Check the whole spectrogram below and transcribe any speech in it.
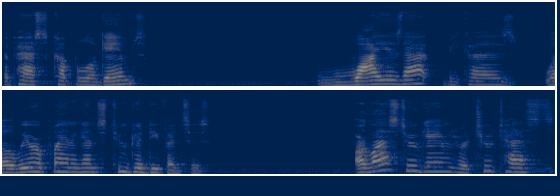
the past couple of games. Why is that? Because well, we were playing against two good defenses. Our last two games were two tests,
